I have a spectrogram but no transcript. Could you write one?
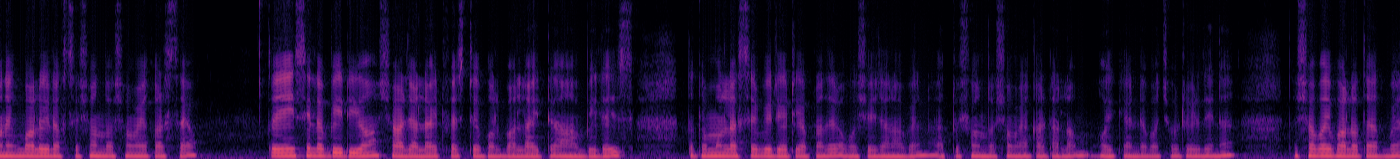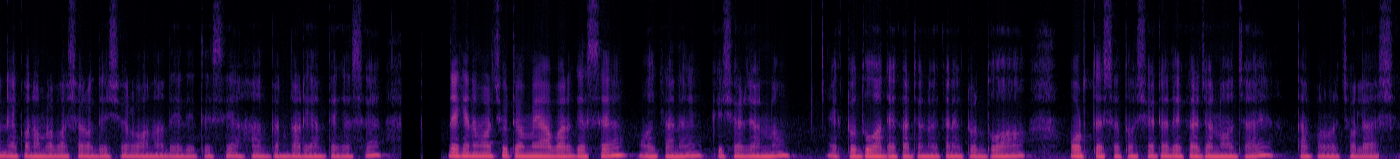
অনেক ভালোই লাগছে, সুন্দর সময় কাটছে। তো এই ছিল ভিডিও শারজা লাইট ফেস্টিভ্যাল বা লাইট ভিলেজ। তো কেমন লাগছে ভিডিওটি আপনাদের অবশ্যই জানাবেন। একটু সুন্দর সময় কাটালাম উইকেন্ডে বা ছুটির দিনে। তো সবাই ভালো থাকবেন। এখন আমরা বাসার উদ্দেশ্যে রওনা দিয়ে দিতেছি। হাজব্যান্ড গাড়ি আনতে গেছে। দেখেন আমার ছোটো মেয়ে আবার গেছে ওইখানে কিসের জন্য? একটু দোয়া দেখার জন্য এখানে একটু দোয়া উঠতেছে তো সেটা দেখার জন্য যায়, তারপর চলে আসে।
